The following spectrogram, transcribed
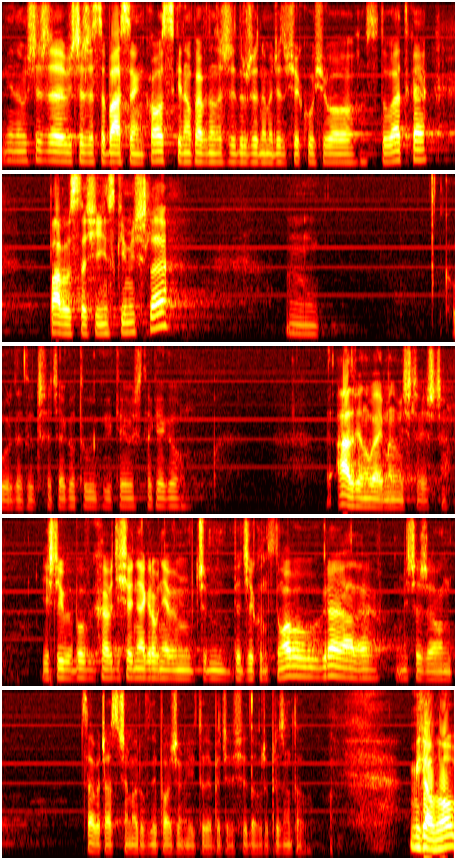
Nie, no myślę, że, myślę, że Sebastian Kowski na pewno naszej drużyny będzie tu się kusił o statuetkę. Paweł Stasiński, myślę. Hmm. Kurde, tu trzeciego, tu jakiegoś takiego. Adrian Wayman, myślę jeszcze. Jeśli by, bo dzisiaj nie grał, nie wiem, czy będzie kontynuował grę, ale myślę, że on cały czas trzyma równy poziom i tutaj będzie się dobrze prezentował. Michał, no,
